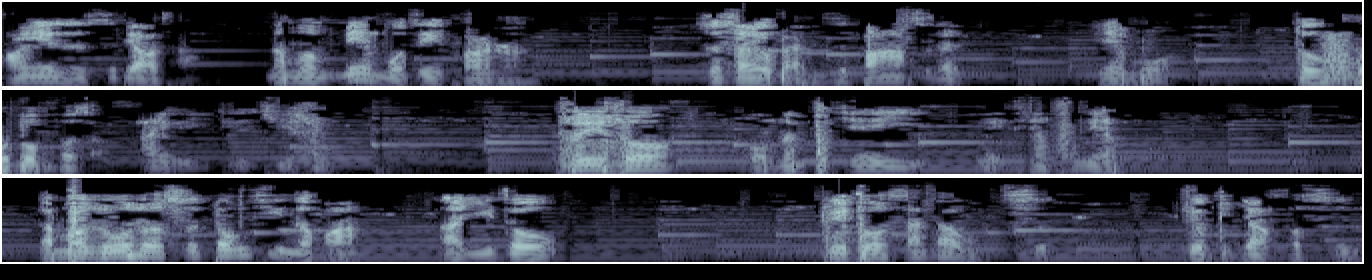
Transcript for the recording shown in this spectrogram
行业人士调查，那么面膜这一块呢，至少有百分之八十的。面膜都或多或少含有一定的激素，所以说我们不建议每天敷面膜。那么如果说是冬季的话，那一周最多三到五次就比较合适了。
